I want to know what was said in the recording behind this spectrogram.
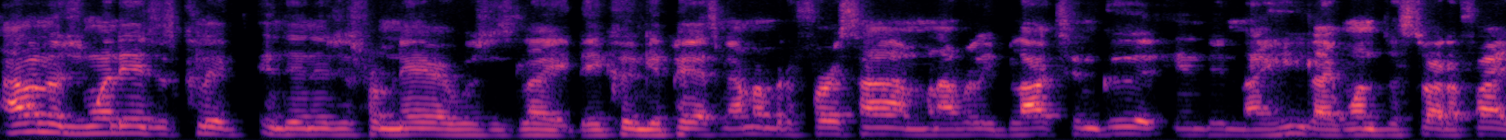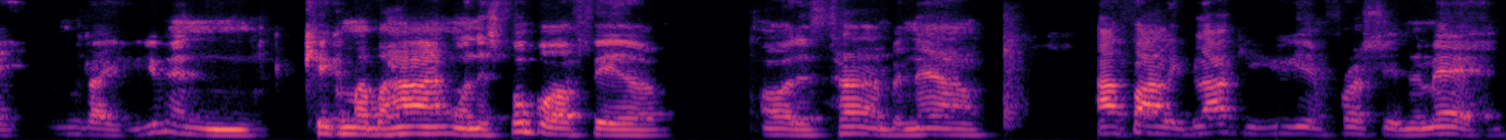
I don't know, just one day it just clicked, and then it just from there it was just like they couldn't get past me. I remember the first time when I really blocked him good, and then like he like wanted to start a fight. It was like you've been kicking my behind on this football field all this time, but now I finally block you. You getting frustrated and mad.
